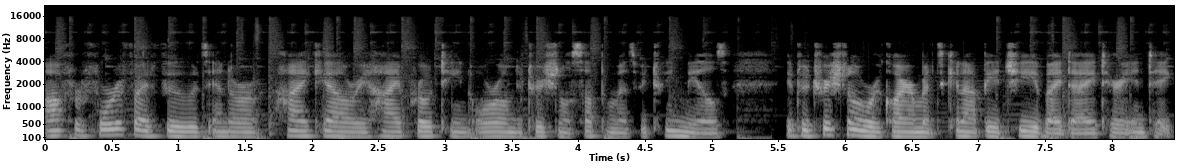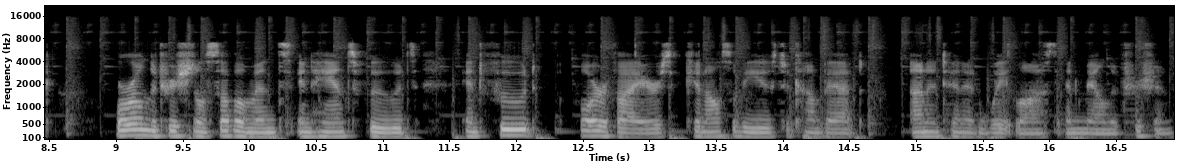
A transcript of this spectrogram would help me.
Offer fortified foods and or high calorie, high protein oral nutritional supplements between meals if nutritional requirements cannot be achieved by dietary intake. Oral nutritional supplements, enhanced foods, and food fortifiers can also be used to combat unintended weight loss and malnutrition.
